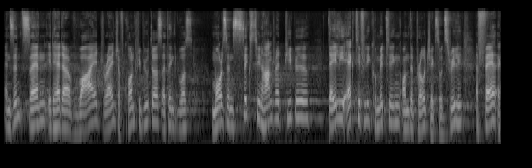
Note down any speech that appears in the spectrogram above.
and since then, it had a wide range of contributors. I think it was more than 1,600 people daily actively committing on the project. So it's really a, a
